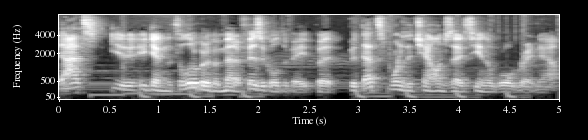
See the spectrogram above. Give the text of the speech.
that's again, it's a little bit of a metaphysical debate, but but that's one of the challenges I see in the world right now.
